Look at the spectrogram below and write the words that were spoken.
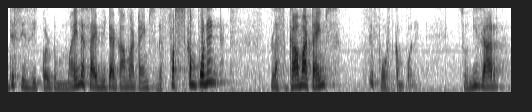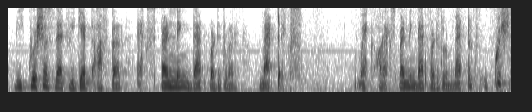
this is equal to minus i beta gamma times the first component plus gamma times the fourth component. So, these are the equations that we get after expanding that particular matrix or expanding that particular matrix equation.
